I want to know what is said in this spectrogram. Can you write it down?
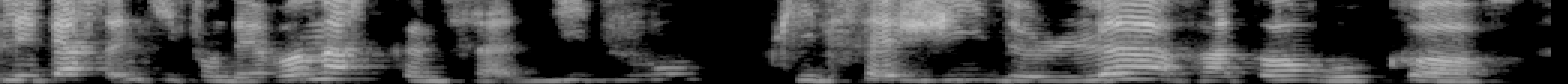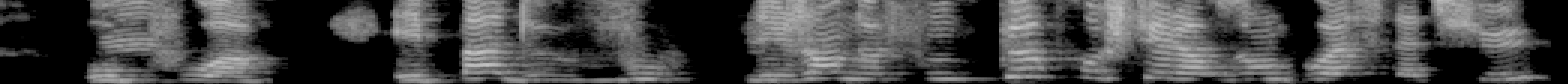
les personnes qui font des remarques comme ça, dites-vous qu'il s'agit de leur rapport au corps, au mmh. poids, et pas de vous. Les gens ne font que projeter leurs angoisses là-dessus,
